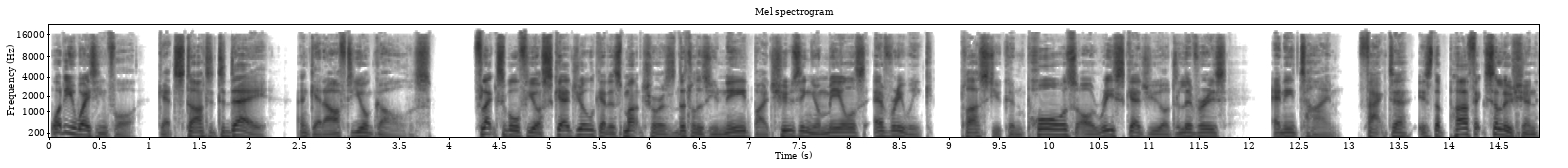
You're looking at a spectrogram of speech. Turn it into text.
What are you waiting for? Get started today and get after your goals. Flexible for your schedule, get as much or as little as you need by choosing your meals every week. Plus, you can pause or reschedule your deliveries anytime. Factor is the perfect solution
